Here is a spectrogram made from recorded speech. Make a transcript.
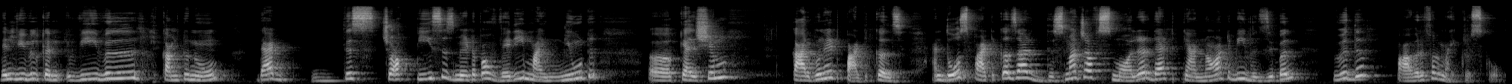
then we will, we will come to know that this chalk piece is made up of very minute uh, calcium carbonate particles and those particles are this much of smaller that cannot be visible with the powerful microscope.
